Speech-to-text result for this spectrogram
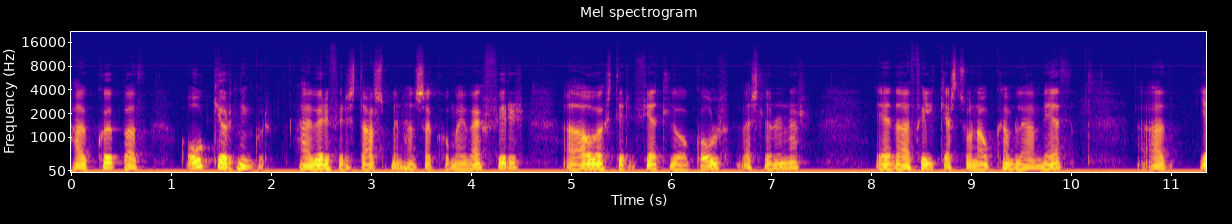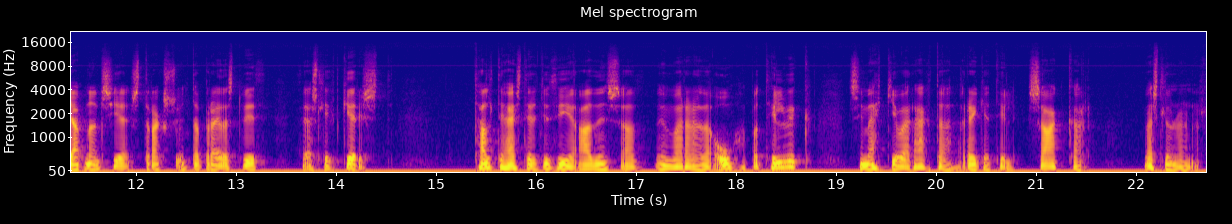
hafa kaupað ógjörningur hafi verið fyrir starfsmenn hans að koma í veg fyrir að ávextir fjallu og gólf vestlunarinnar eða að fylgjast svo nákamlega með að jafnan sé strax undan breyðast við þegar slikt gerist. Taldi hæstiréttu því aðeins að umvar að óhappa tilvik sem ekki væri hægt að reykja til sakar vestlunarinnar.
